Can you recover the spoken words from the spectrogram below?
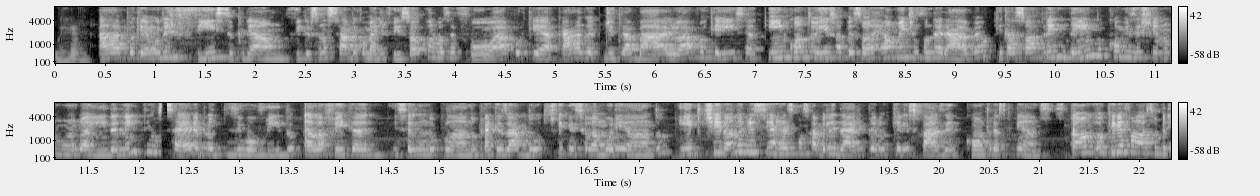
Uhum. Ah, porque é muito difícil criar um filho, você não sabe como é difícil, só quando você for. Ah, porque a carga de trabalho, ah, porque isso e enquanto isso, a pessoa é realmente vulnerável, que tá só aprendendo como existir no mundo ainda, nem tem o cérebro desenvolvido, ela fica em segundo plano para que os adultos fiquem se lamuriando e tirando de si a responsabilidade pelo que eles fazem contra as crianças. Então, eu queria falar sobre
